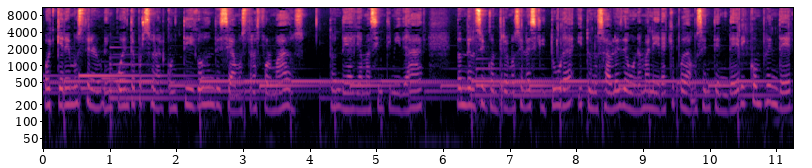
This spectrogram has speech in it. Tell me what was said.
Hoy queremos tener un encuentro personal contigo donde seamos transformados, donde haya más intimidad, donde nos encontremos en la escritura y tú nos hables de una manera que podamos entender y comprender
